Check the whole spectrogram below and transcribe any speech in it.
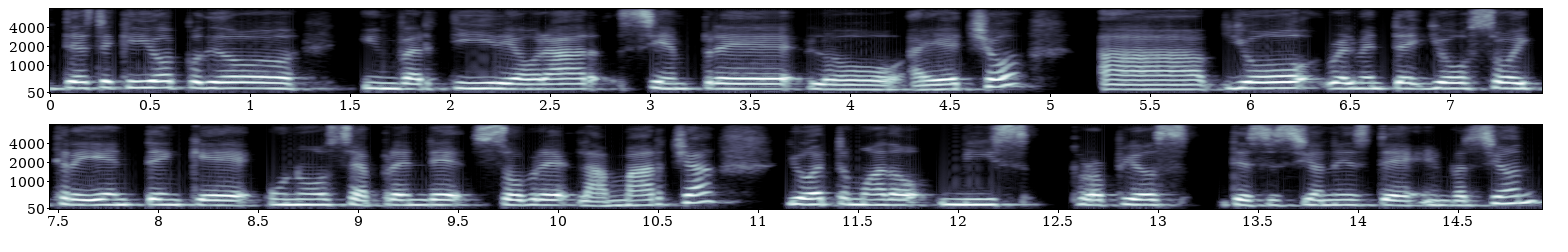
desde que yo he podido invertir y ahorrar, siempre lo he hecho. Uh, yo realmente, yo soy creyente en que uno se aprende sobre la marcha. Yo he tomado mis propias decisiones de inversión.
